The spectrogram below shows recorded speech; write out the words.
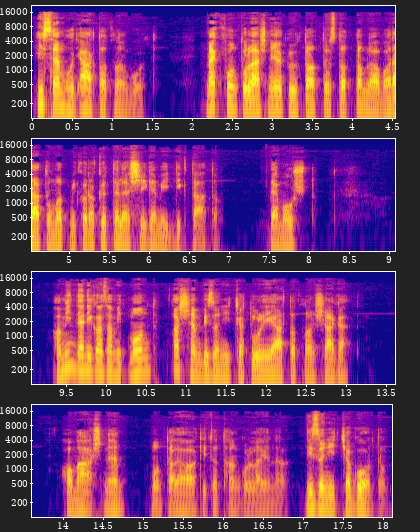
Hiszem, hogy ártatlan volt. Megfontolás nélkül tartóztattam le a barátomat, mikor a kötelességem így diktálta. De most... Ha minden igaz, amit mond, az sem bizonyítja Tulé ártatlanságát. Ha más nem, mondta lehalkított hangon Lionel. Bizonyítja Gordon.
